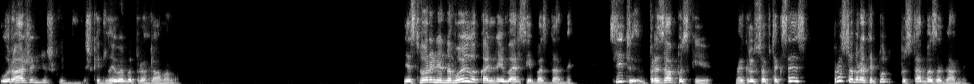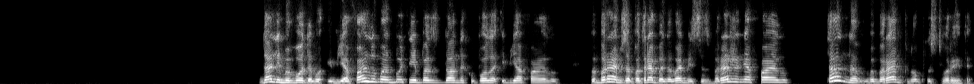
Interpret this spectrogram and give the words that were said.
ураженню шкідливими програмами. Для створення нової локальної версії баз даних слід при запуску Microsoft Access просто обрати пункт Пуста база даних. Далі ми вводимо ім'я файлу майбутньої бази даних у поле ім'я файлу, вибираємо за потреби нове місце збереження файлу та вибираємо кнопку Створити.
